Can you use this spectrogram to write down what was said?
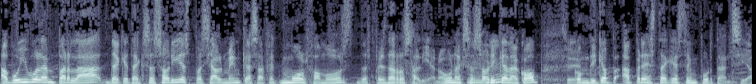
avui volem parlar d'aquest accessori especialment que s'ha fet molt famós després de Rosalia, no? Un accessori Mhm. que de cop, Sí. com dic, apresta aquesta importància.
